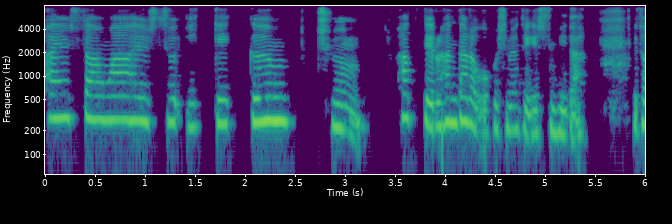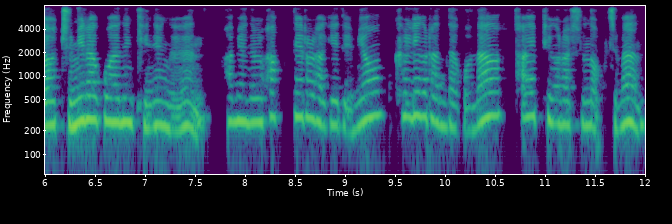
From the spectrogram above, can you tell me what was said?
활성화할 수 있게끔 줌, 확대를 한다라고 보시면 되겠습니다. 그래서 줌이라고 하는 기능은 화면을 확대를 하게 되면 클릭을 한다거나 타이핑을 할 수는 없지만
